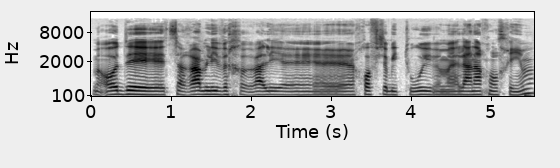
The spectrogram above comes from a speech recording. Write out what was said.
שמאוד uh, צרם לי וחרה לי uh, חופש הביטוי ולאן אנחנו הולכים,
